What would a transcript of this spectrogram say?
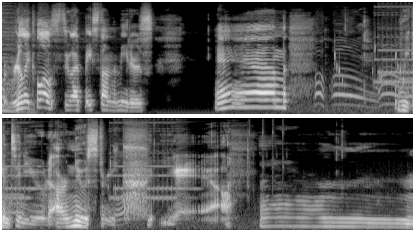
we're really close to it based on the meters. And we continued our new streak. Yeah. Um, hmm?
